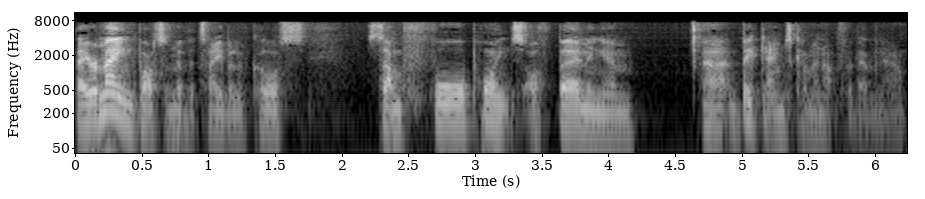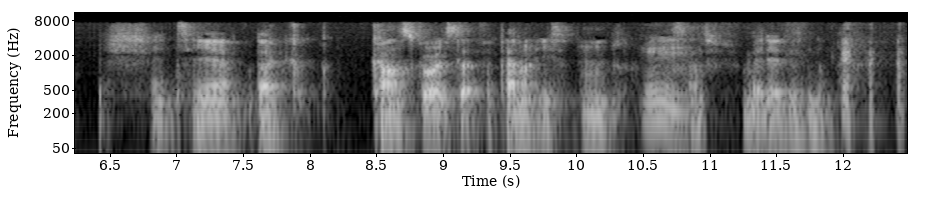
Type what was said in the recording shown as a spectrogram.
They remain bottom of the table, of course, some four points off Birmingham. Uh, big games coming up for them now. Shit, yeah. I c- can't score except for penalties. Mm. Sounds familiar, doesn't it?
